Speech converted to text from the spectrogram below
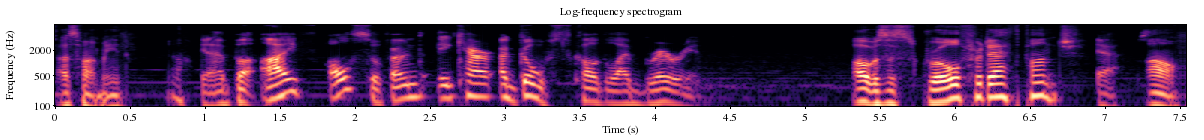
That's what I mean. Yeah. Yeah, but I've also found a car- a ghost called the Librarian. Oh, it was a scroll for Death Punch? Yeah. Oh,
